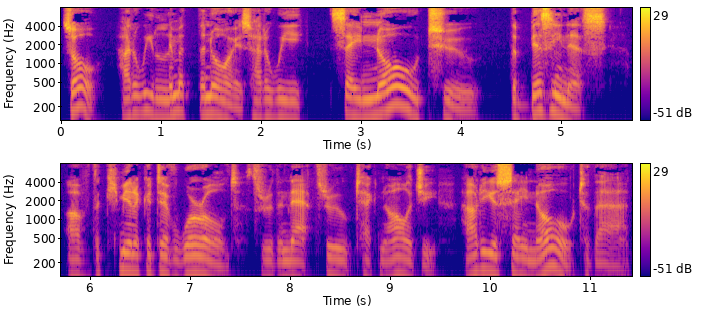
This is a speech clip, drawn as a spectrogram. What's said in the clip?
So, how do we limit the noise? How do we say no to the busyness of the communicative world through the net, through technology? How do you say no to that?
